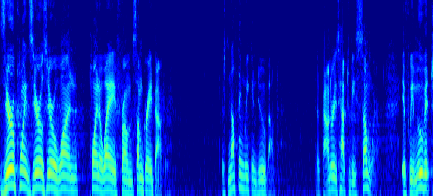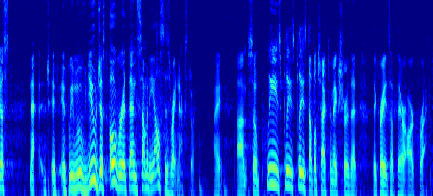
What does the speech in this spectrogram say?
0.001 point away from some grade boundary. There's nothing we can do about that. The boundaries have to be somewhere. If we move it just, if, if we move you just over it, then somebody else is right next to it, right? Um, so please, please, please double check to make sure that the grades up there are correct.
